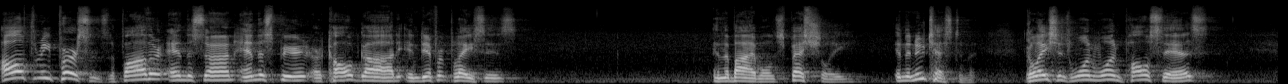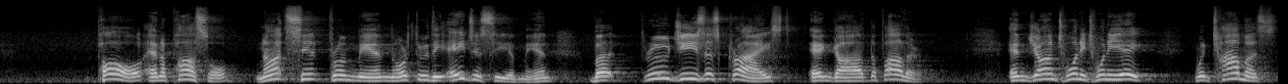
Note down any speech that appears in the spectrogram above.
all three persons, the Father and the Son and the Spirit, are called God in different places in the Bible, especially in the New Testament. Galatians 1 1, Paul says, Paul, an apostle, not sent from men nor through the agency of men, but through Jesus Christ and God the Father. And John 20, 28, when Thomas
